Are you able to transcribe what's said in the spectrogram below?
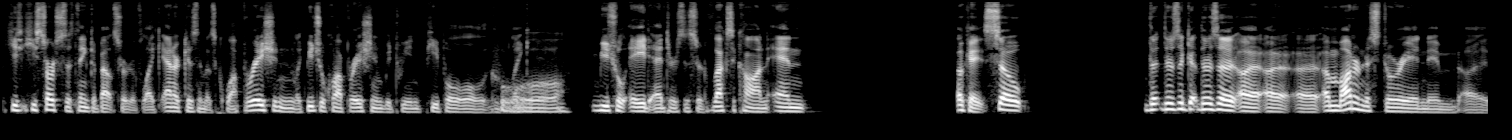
he he starts to think about sort of like anarchism as cooperation, like mutual cooperation between people, and, like mutual aid enters this sort of lexicon and okay so th- there's a there's a a, a, a modern historian named uh,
